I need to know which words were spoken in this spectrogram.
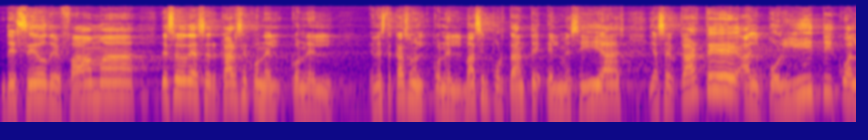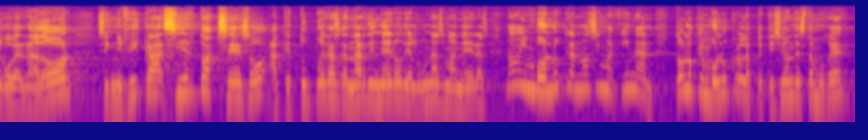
Deseo de fama, deseo de acercarse con el, con el, en este caso con el más importante, el Mesías, y acercarte al político, al gobernador, significa cierto acceso a que tú puedas ganar dinero de algunas maneras. No, involucra, no se imaginan todo lo que involucra la petición de esta mujer.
